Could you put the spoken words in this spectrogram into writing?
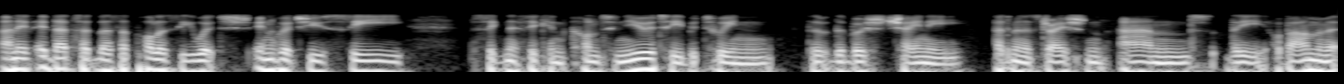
and it, it, that's a, that's a policy which in which you see significant continuity between the, the Bush Cheney administration and the Obama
